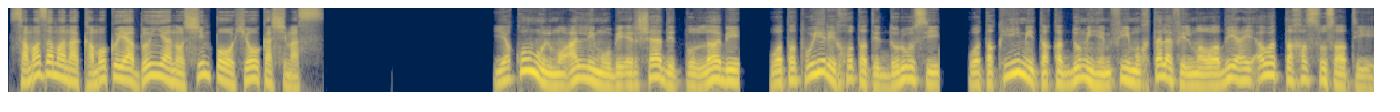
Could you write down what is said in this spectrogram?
様々な科目や分野の進歩を評価します。 يقوم المعلم بإرشاد الطلاب وتطوير خطط الدروس وتقييم تقدمهم في مختلف المواضيع أو التخصصات.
